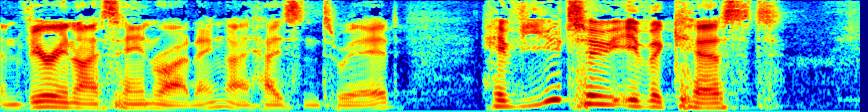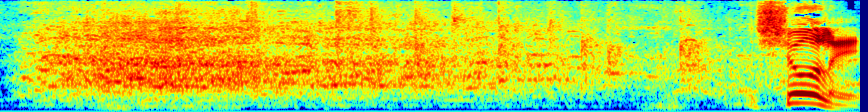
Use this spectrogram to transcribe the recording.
And very nice handwriting, I hasten to add. Have you two ever kissed? Surely.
